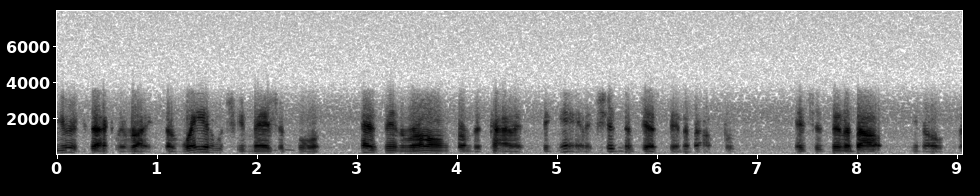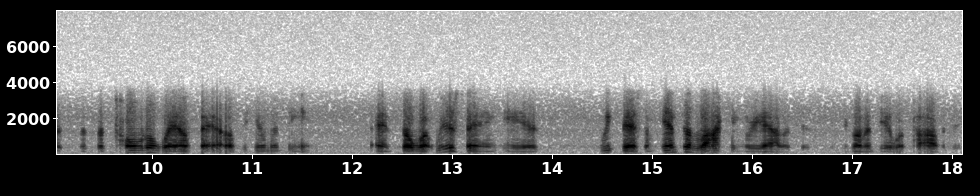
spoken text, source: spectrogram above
you're exactly right. The way in which we measure poor has been wrong from the time it began. It shouldn't have just been about food. It should have been about, you know, the, the, the total welfare of the human being. And so what we're saying is we, there's some interlocking realities if you're going to deal with poverty.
